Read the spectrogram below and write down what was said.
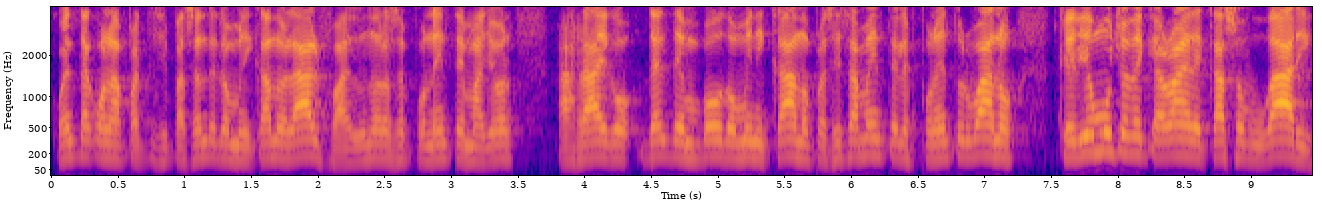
cuenta con la participación del dominicano El Alfa y uno de los exponentes mayor arraigo del dembow dominicano, precisamente el exponente urbano que dio mucho de que hablar en el caso Bugari.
